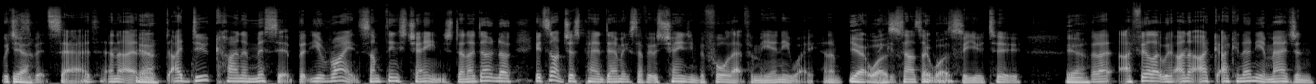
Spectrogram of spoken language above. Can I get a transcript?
which Yeah. is a bit sad. And I, Yeah. I, I do kind of miss it. But you're right, something's changed, and I don't know. It's not just pandemic stuff. It was changing before that for me anyway. And I'm, Yeah, it I was. It sounds like It was. for you too. Yeah. But I, I feel like we, and I, I can only imagine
